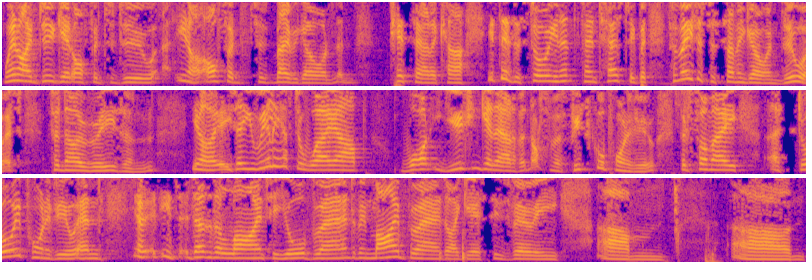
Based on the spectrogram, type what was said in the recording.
when I do get offered to do, you know, offered to maybe go on and test out a car, if there's a story in it, fantastic. But for me, just to suddenly go and do it for no reason, you know, so you really have to weigh up what you can get out of it, not from a fiscal point of view, but from a, a story point of view. And, you know, it, does it align to your brand? I mean, my brand, I guess, is very, um, um,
